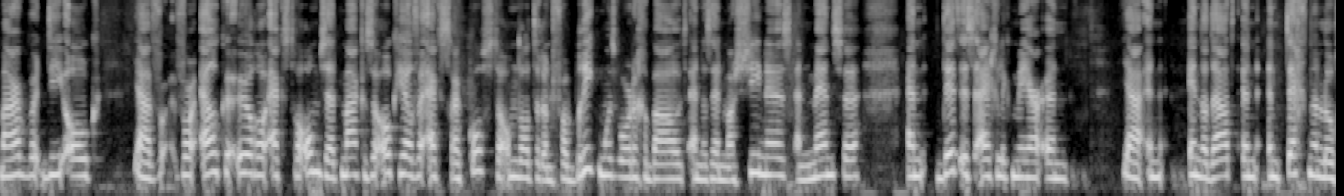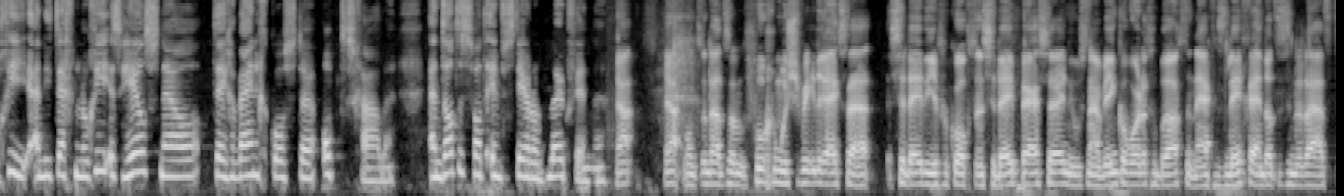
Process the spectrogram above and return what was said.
maar die ook ja, voor, voor, elke euro extra omzet maken ze ook heel veel extra kosten. Omdat er een fabriek moet worden gebouwd en er zijn machines en mensen. En dit is eigenlijk meer een, ja, een, inderdaad een, een technologie. En die technologie is heel snel tegen weinig kosten op te schalen. En dat is wat investeerders leuk vinden. Ja, ja, want inderdaad, vroeger moest je voor iedere extra CD die je verkocht een CD persen. En die moest naar een winkel worden gebracht en ergens liggen. En dat is inderdaad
